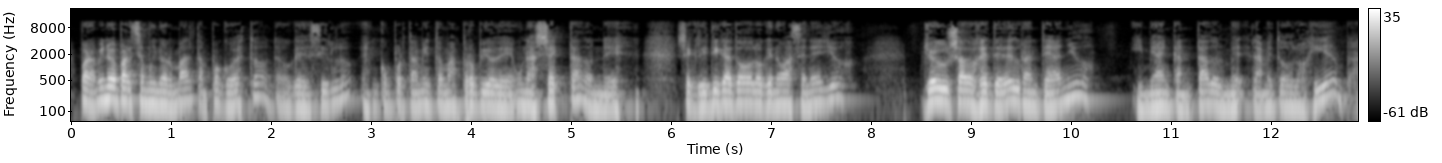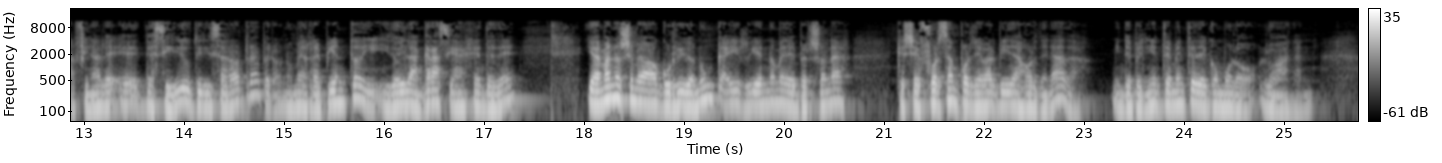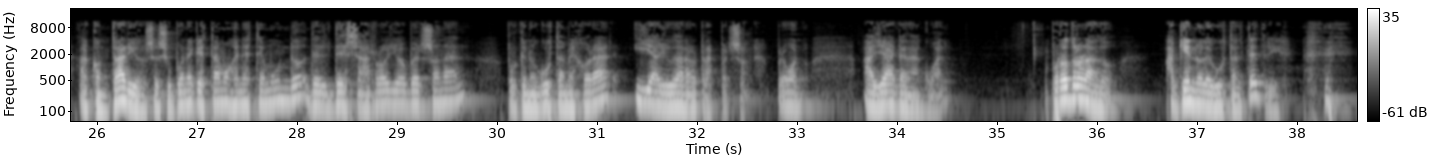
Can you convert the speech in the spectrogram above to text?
Bueno, a mí no me parece muy normal tampoco esto, tengo que decirlo. Es un comportamiento más propio de una secta donde se critica todo lo que no hacen ellos. Yo he usado GTD durante años, y me ha encantado la metodología. Al final he, decidido utilizar otra, pero no me arrepiento y, doy las gracias a GTD. Y además no se me ha ocurrido nunca ir riéndome de personas que se esfuerzan por llevar vidas ordenadas, independientemente de cómo lo, lo hagan. Al contrario, se supone que estamos en este mundo del desarrollo personal porque nos gusta mejorar y ayudar a otras personas. Pero bueno, allá cada cual. Por otro lado, ¿a quién no le gusta el Tetris?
